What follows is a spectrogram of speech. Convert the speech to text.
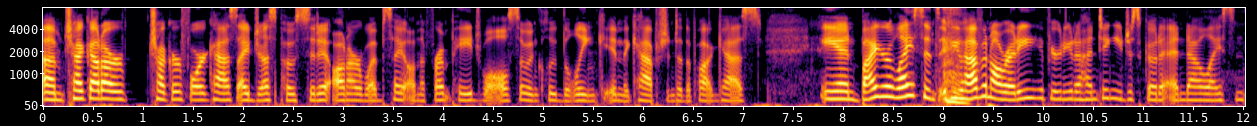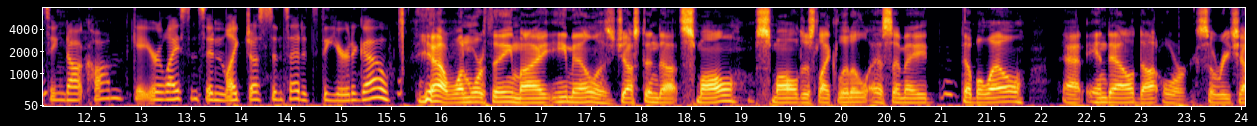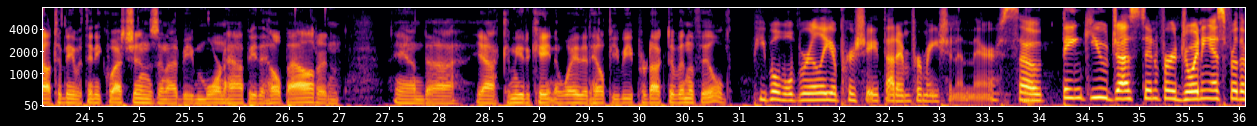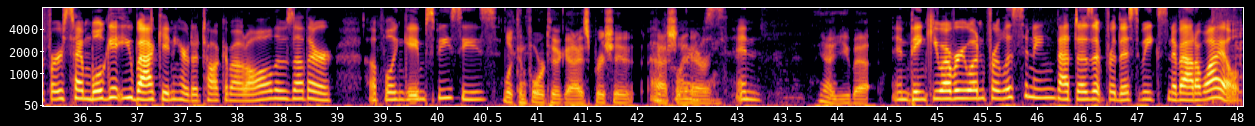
Um, check out our Chukar forecast. I just posted it on our website on the front page. We'll also include the link in the caption to the podcast. And buy your license if you oh. haven't already. If you're new to hunting, you just go to ndowlicensing.com, get your license. And like Justin said, it's the year to go. Yeah, one more thing. My email is justin.small, small just like little, S M A double L, at ndow.org. So reach out to me with any questions, and I'd be more than happy to help out and, and uh, yeah, communicate in a way that help you be productive in the field. people will really appreciate that information in there. So thank you, Justin, for joining us for the first time. We'll get you back in here to talk about all those other upland game species. Looking forward to it, guys. Appreciate it, of Ashley and Aaron. And Yeah, you bet. and thank you everyone for listening. That does it for this week's Nevada Wild.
